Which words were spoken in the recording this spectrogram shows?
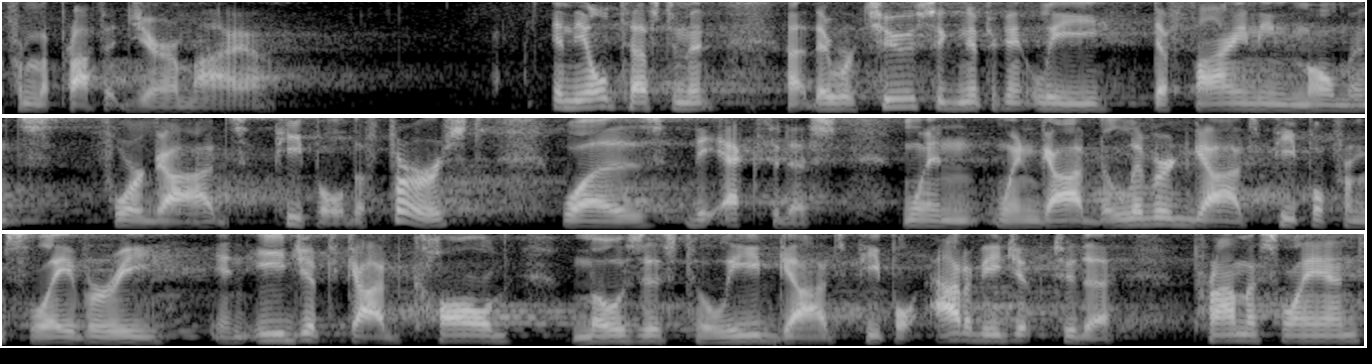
from the prophet Jeremiah. In the Old Testament, uh, there were two significantly defining moments for God's people. The first was the Exodus, when, when God delivered God's people from slavery in Egypt. God called Moses to lead God's people out of Egypt to the promised land.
